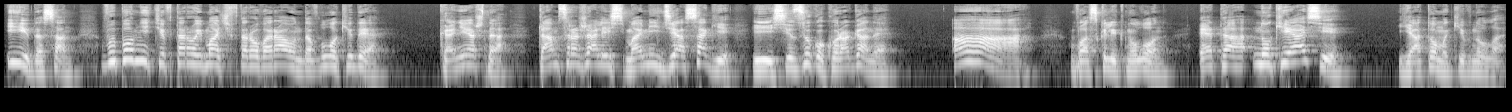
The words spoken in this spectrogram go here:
Ида-сан, вы помните второй матч второго раунда в блоке «Д»? Конечно, там сражались Мамиди Асаги и Сидзуку Курагане. А, воскликнул он. «Это Нукиаси?» Я Тома кивнула.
